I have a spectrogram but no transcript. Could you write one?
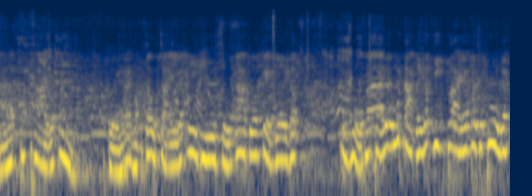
อ่าครับทักทายครับแม่เปิดให้ของเจ้าใจครับนี่คือสูงหน้าตัวเก่งเลยครับโอ้โหทักทายด้วยอาวุธหนักเลยครับยิงไกลครับเมื่อสักครู่ครับ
